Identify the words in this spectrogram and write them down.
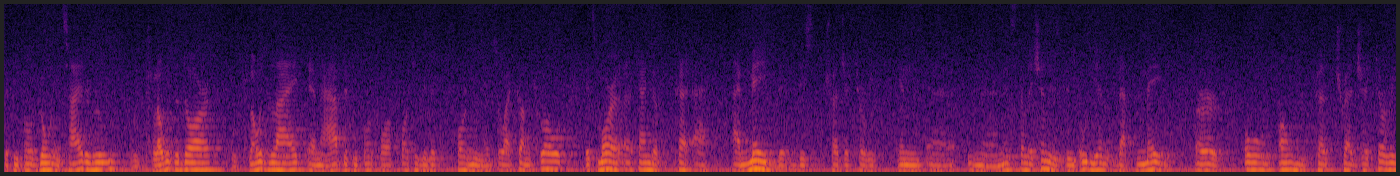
the people go inside the room, we close the door, we close the light, and I have the people for 40 minutes for me. And so I control, it's more a, kind of, I, I made the, this trajectory. In, uh, in an installation is the audience that made her own, own tra- trajectory,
